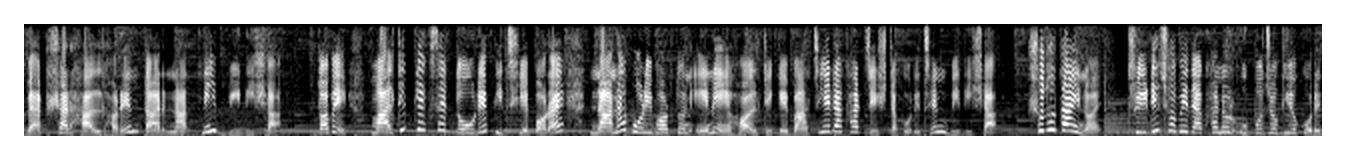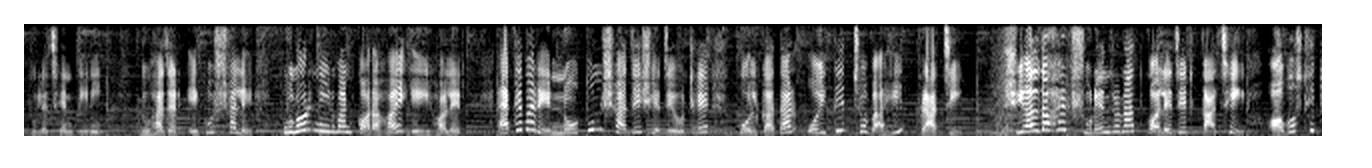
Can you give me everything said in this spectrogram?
ব্যবসার হাল ধরেন তার নাতনি বিদিশা। তবে মাল্টিপ্লেক্সের দৌড়ে পিছিয়ে পড়ায় নানা পরিবর্তন এনে হলটিকে বাঁচিয়ে রাখার চেষ্টা করেছেন বিদিশা। শুধু তাই নয়, থ্রিডি ছবি দেখানোর উপযোগীও করে তুলেছেন তিনি। দু হাজার একুশ সালে পুনর্নির্মাণ করা হয় এই হলের। একেবারে নতুন সাজে সেজে ওঠে কলকাতার ঐতিহ্যবাহী প্রাচী। শিয়ালদহের সুরেন্দ্রনাথ কলেজের কাছেই অবস্থিত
